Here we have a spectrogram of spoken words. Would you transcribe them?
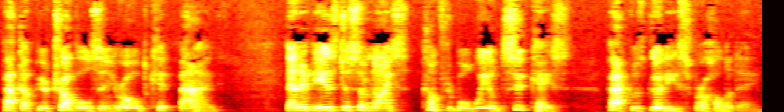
Pack Up Your Troubles in Your Old Kit Bag, than it is to some nice, comfortable wheeled suitcase packed with goodies for a holiday.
